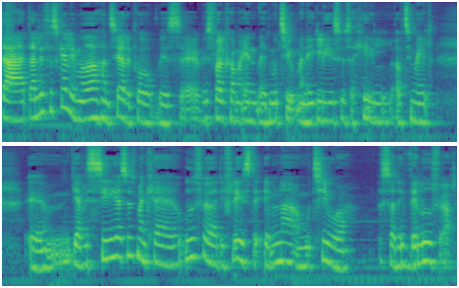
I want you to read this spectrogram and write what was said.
Der, der er lidt forskellige måder at håndtere det på, hvis, øh, hvis folk kommer ind med et motiv, man ikke lige synes er helt optimalt. Øhm, jeg vil sige, jeg synes, man kan udføre de fleste emner og motiver, så det er veludført.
